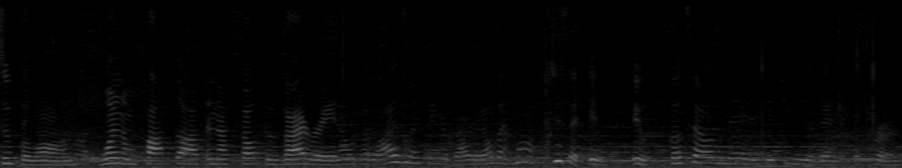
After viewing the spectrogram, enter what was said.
super long. One of them popped off, and I felt the vibrate, and I was like, why is my finger vibrating? I was like, mom. She said, ew, ew. Go tell the man that you need a dentist first.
